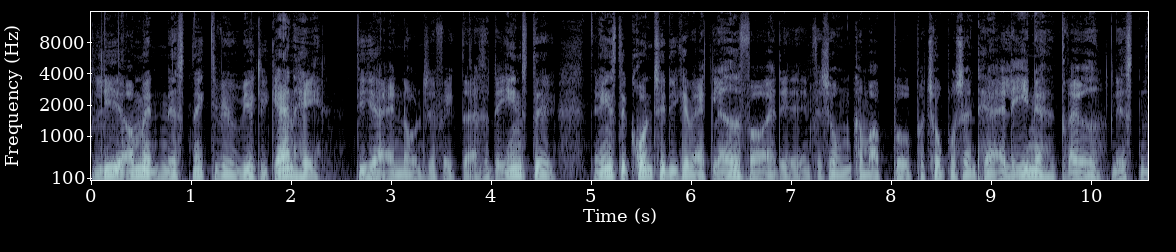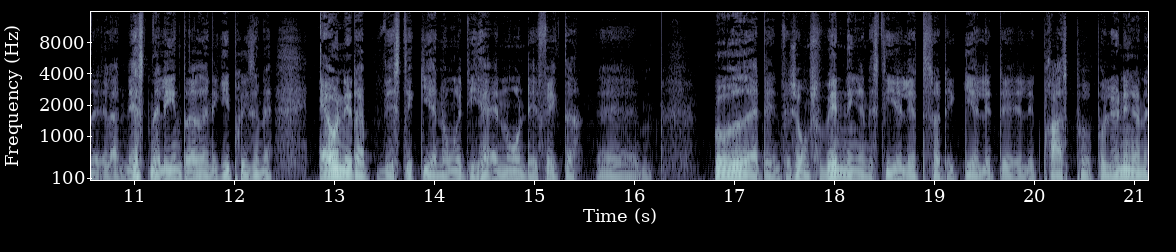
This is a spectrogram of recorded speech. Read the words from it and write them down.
Lige omvendt næsten, ikke? De vil jo virkelig gerne have de her anordenseffekter. Altså det eneste, den eneste grund til, at de kan være glade for, at øh, inflationen kom op på, på 2% her alene drevet, næsten, eller næsten alene drevet af energipriserne, er jo netop, hvis det giver nogle af de her anordende effekter. Uh, øh, både at inflationsforventningerne stiger lidt, så det giver lidt, øh, lidt pres på, på lønningerne,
